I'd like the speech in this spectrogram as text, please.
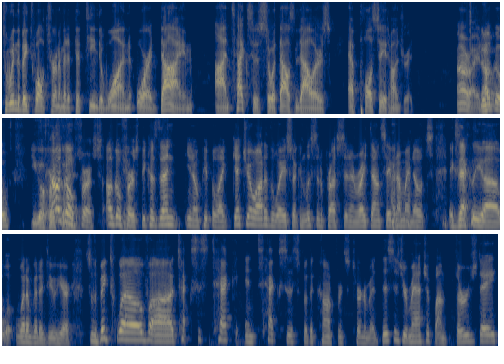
to win the Big 12 tournament at 15 to 1 or a dime on Texas, so $1,000 at plus 800? All right, You I'll go- go. You go 1st I'll go first. I'll go first because then you know people like get Joe out of the way so I can listen to Preston and write down, save it on my notes exactly uh, what I'm going to do here. So the Big 12, uh, Texas Tech and Texas for the conference tournament. This is your matchup on Thursday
